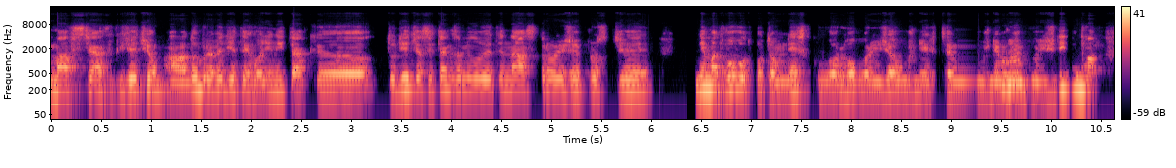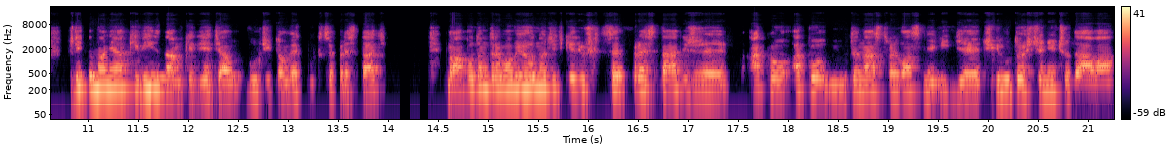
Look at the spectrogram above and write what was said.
má vzťah k deťom a dobre vedie tie hodiny, tak e, to dieťa si tak zamiluje ten nástroj, že proste nemá dôvod potom neskôr hovoriť, že už nechcem, už nebudem uh-huh. chodiť. Vždy to, má, vždy to má nejaký význam, keď dieťa v určitom veku chce prestať. No a potom treba vyhodnotiť, keď už chce prestať, že ako, ako ten nástroj vlastne ide, či mu to ešte niečo dáva,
